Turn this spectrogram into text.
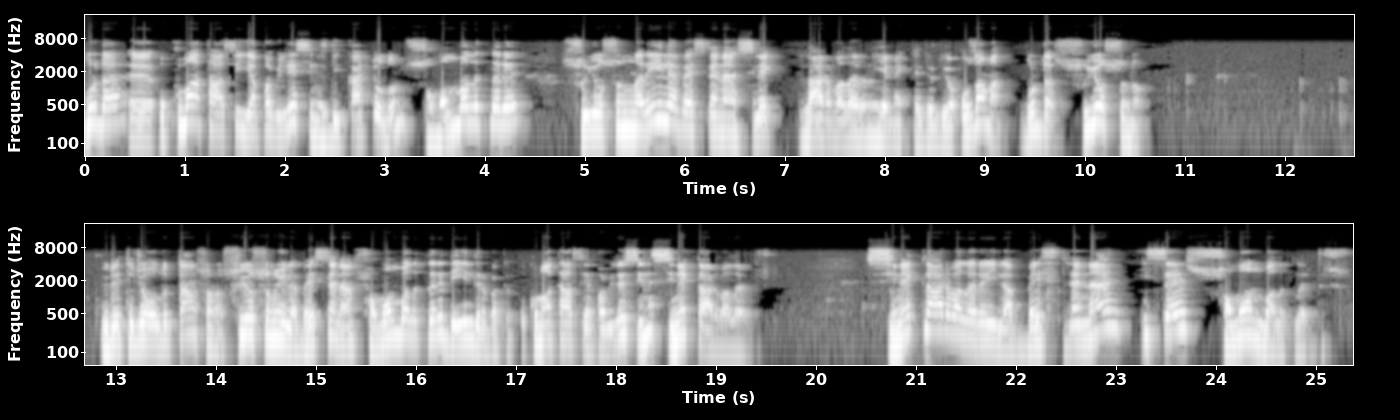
burada e, okuma hatası yapabilirsiniz. Dikkatli olun. Somon balıkları su yosunlarıyla beslenen sinek larvalarını yemektedir diyor. O zaman burada su yosunu üretici olduktan sonra su yosunuyla beslenen somon balıkları değildir bakın. Okuma hatası yapabilirsiniz. Sinek larvalarıdır. Sinek larvalarıyla beslenen ise somon balıklarıdır.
